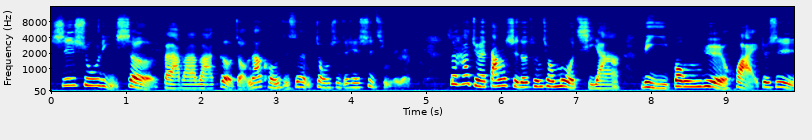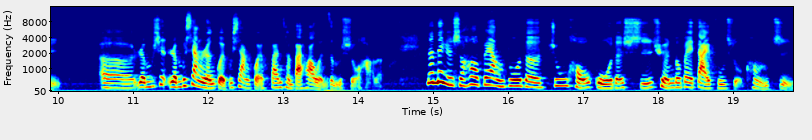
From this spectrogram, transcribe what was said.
诗书礼社巴拉巴拉巴拉各种。然后孔子是很重视这些事情的人，所以他觉得当时的春秋末期啊，礼崩乐坏，就是呃，人不像人不像人，鬼不像鬼，翻成白话文这么说好了。那那个时候，非常多的诸侯国的实权都被大夫所控制，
